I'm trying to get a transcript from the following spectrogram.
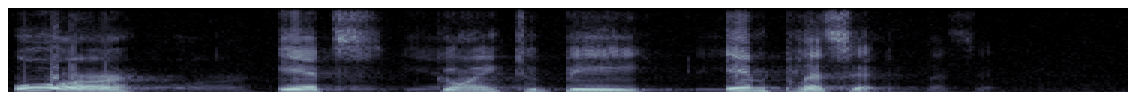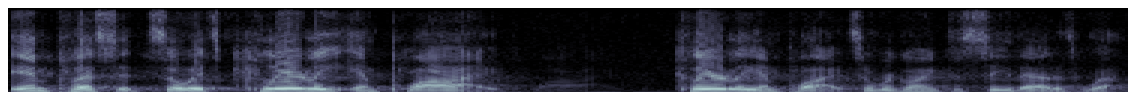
or it's going to be implicit. Implicit, so it's clearly implied. Clearly implied. So we're going to see that as well.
